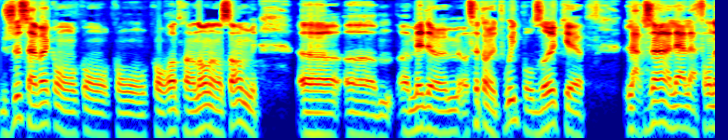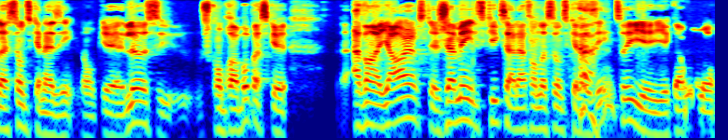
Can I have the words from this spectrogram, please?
juste avant qu'on rentre en onde ensemble, euh, euh, a, mis un- a fait un tweet pour dire que l'argent allait à la fondation du Canadien. Donc là, c'est, je comprends pas parce que avant hier, c'était jamais indiqué que allait à la fondation du Canadien. tu sais, il il a quand même,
